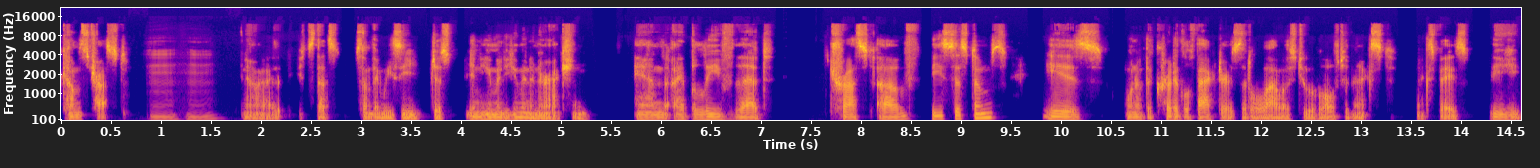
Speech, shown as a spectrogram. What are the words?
comes trust. Mm-hmm. You know, uh, it's that's something we see just in human to human interaction. And I believe that trust of these systems is one of the critical factors that allow us to evolve to the next next phase. The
